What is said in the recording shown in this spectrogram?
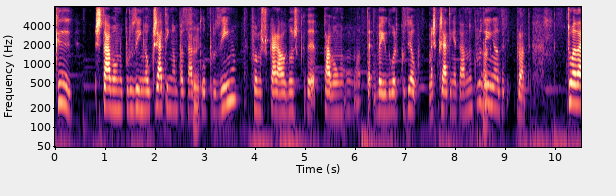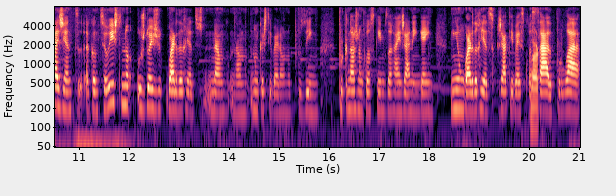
que estavam no Prozinho ou que já tinham passado Sim. pelo Prozinho. Fomos buscar alguns que estavam veio do Arcozelo, mas que já tinha estado no Prozinho. Pronto toda a gente aconteceu isto. no- os dois guarda-redes não, não, nunca estiveram no Prozinho porque nós não conseguimos arranjar ninguém, nenhum guarda-redes que já tivesse Claro. passado por lá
